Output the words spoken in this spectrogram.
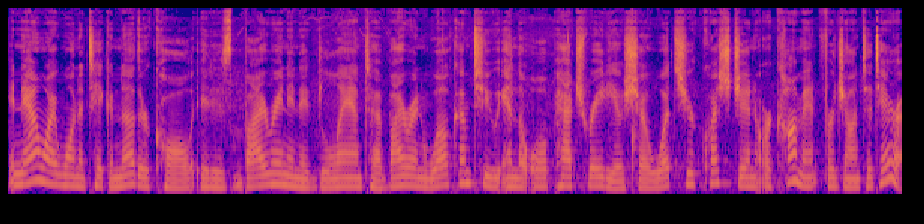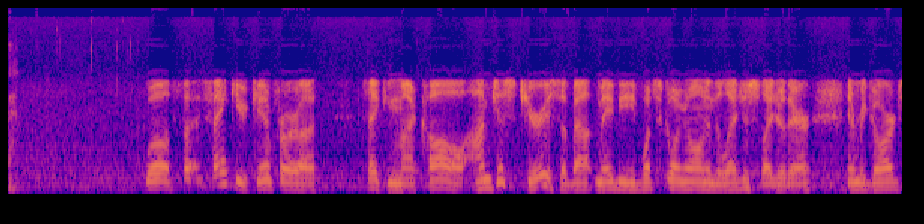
And now I want to take another call. It is Byron in Atlanta. Byron, welcome to In the Oil Patch Radio Show. What's your question or comment for John Tintera? Well, th- thank you, Kim, for uh, taking my call. I'm just curious about maybe what's going on in the legislature there in regards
